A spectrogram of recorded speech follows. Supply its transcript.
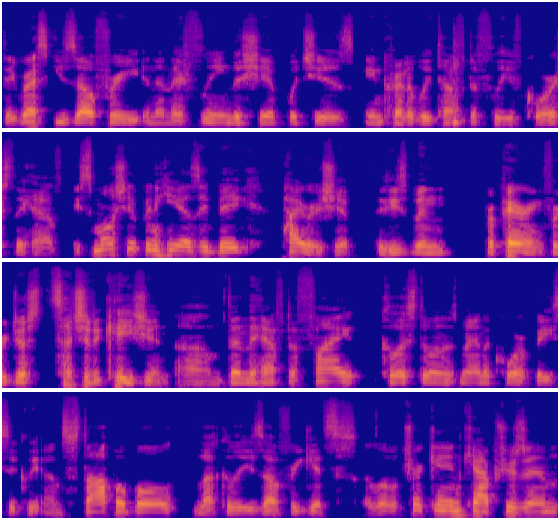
they rescue Zelfree, and then they're fleeing the ship, which is incredibly tough to flee, of course. They have a small ship, and he has a big pirate ship that he's been preparing for just such an occasion. Um, then they have to fight. Callisto and his Manticore are basically unstoppable. Luckily, Zelfree gets a little trick in, captures him,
